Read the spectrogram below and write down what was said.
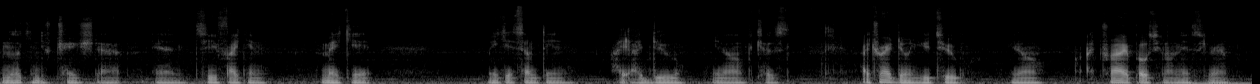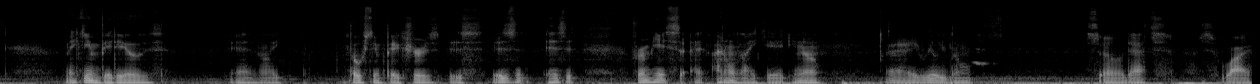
I'm looking to change that and see if I can make it make it something I, I do you know because I tried doing YouTube you know. I tried posting on Instagram. Making videos and like posting pictures is isn't is it for me, I, I don't like it, you know. I really don't. So that's, that's why.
